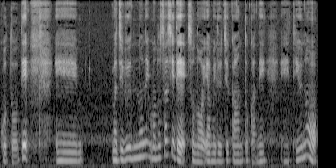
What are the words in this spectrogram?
ことで、えーまあ、自分のね物差しでその辞める時間とかね、えー、っていうのを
